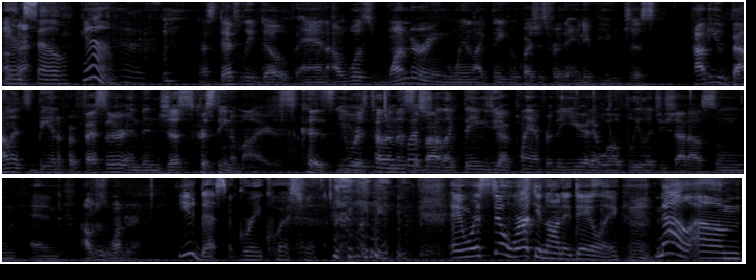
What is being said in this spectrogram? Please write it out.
Okay. And so, yeah. That's definitely dope. And I was wondering when like thinking of questions for the interview, just how do you balance being a professor and then just Christina Myers? Because you mm, were telling us question. about like things you have planned for the year that will hopefully let you shout out soon. And I was just wondering. You, that's a great question. and we're still working on it daily. Mm. No, um,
